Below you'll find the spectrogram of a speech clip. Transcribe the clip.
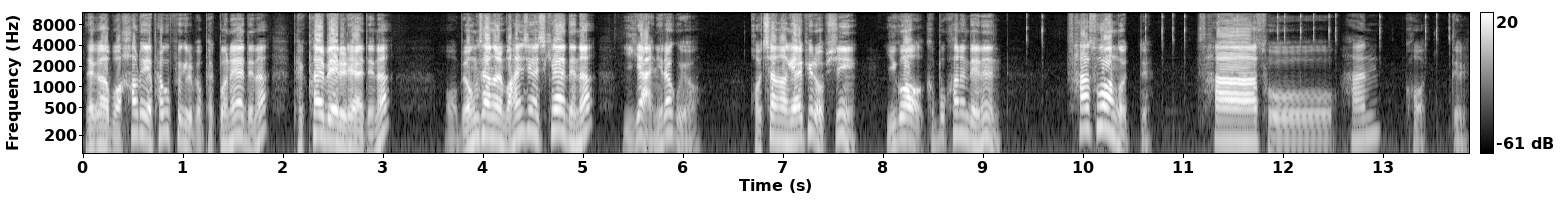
내가 뭐 하루에 팔굽혀기를 뭐 100번 해야 되나? 108배를 해야 되나? 어, 명상을 뭐 1시간씩 해야 되나? 이게 아니라고요. 거창하게 할 필요 없이 이거 극복하는 데는 사소한 것들. 사소한 것들.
